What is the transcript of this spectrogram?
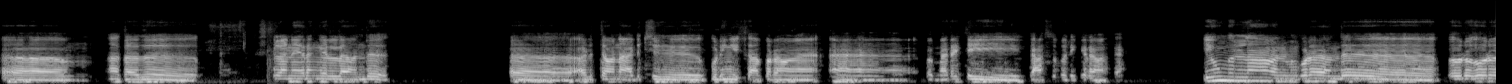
ஆஹ் அதாவது சில நேரங்கள்ல வந்து அடுத்தவனை அடிச்சு குடுங்கி சாப்பிட்றவன் இப்போ இப்ப மிரட்டி காசு பறிக்கிறவங்க. இவங்கெல்லாம் கூட வந்து ஒரு ஒரு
